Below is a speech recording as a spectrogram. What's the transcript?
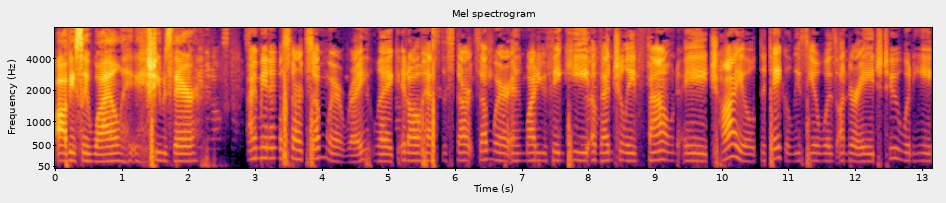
obviously, while he, she was there. I mean, it'll start somewhere, right? Like, it all has to start somewhere. And why do you think he eventually found a child to take? Alicia was underage too when he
